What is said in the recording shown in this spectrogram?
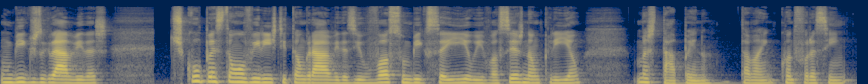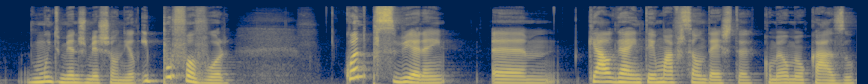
Umbigos de grávidas Desculpem se estão a ouvir isto e estão grávidas e o vosso umbigo saiu e vocês não queriam, mas tapem-no, está bem? Quando for assim, muito menos mexam nele. E por favor, quando perceberem um, que alguém tem uma aversão desta, como é o meu caso,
